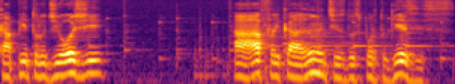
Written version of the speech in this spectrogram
Capítulo de hoje: A África antes dos portugueses.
